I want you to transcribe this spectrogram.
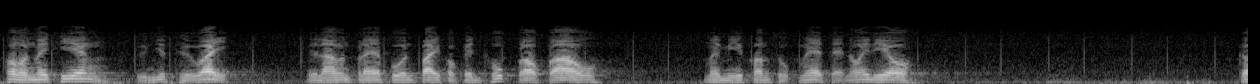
เพราะมันไม่เที่ยงถืนยึดถือไว้ เวลามันแปรปรวนไปก็เป็นทุกข์เปล่าๆ ไม่มีความสุขแม้แต่น้อยเดียว ก็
